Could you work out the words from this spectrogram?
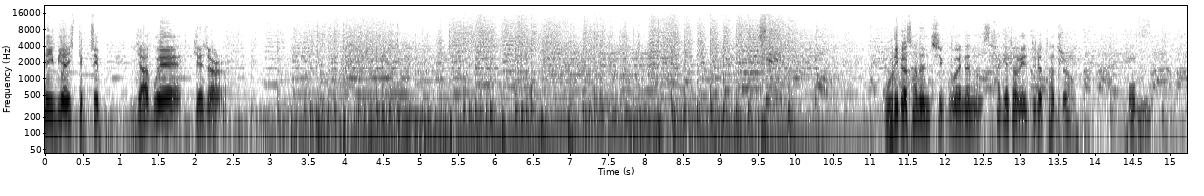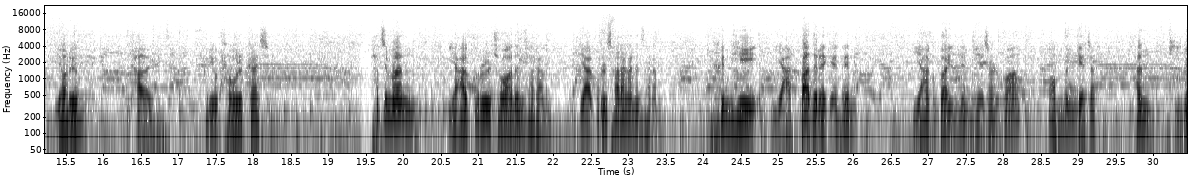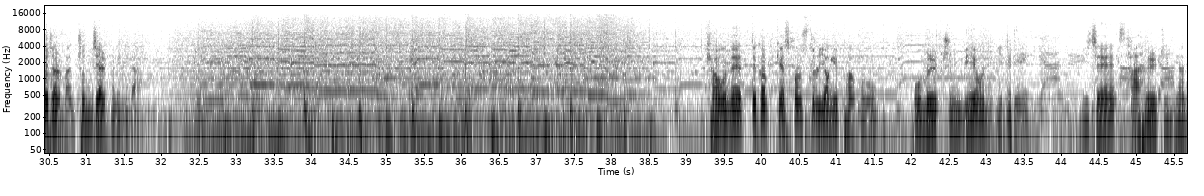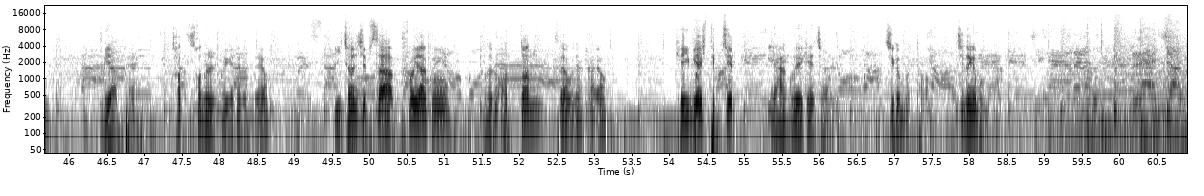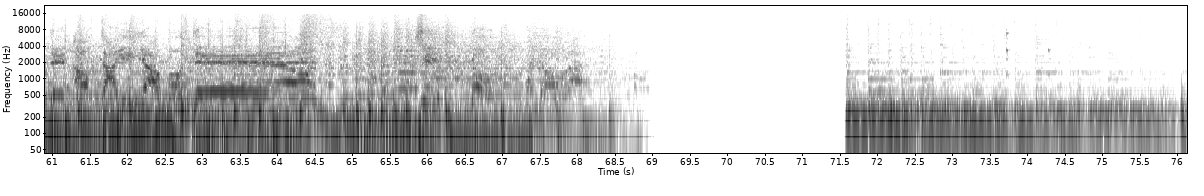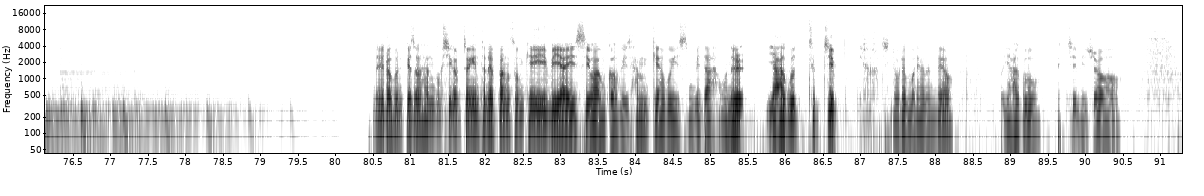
KBIC 특집 야구의 계절 우리가 사는 지구에는 사계절이 뚜렷하죠. 봄, 여름, 가을, 그리고 겨울까지. 하지만 야구를 좋아하는 사람, 야구를 사랑하는 사람, 흔히 야빠들에게는 야구가 있는 계절과 없는 계절, 한 두 계절만 존재할 뿐입니다. 겨우내 뜨겁게 선수들을 영입하고 봄을 준비해온 이들이 이제 사흘 뒤면 우리 앞에 첫 선을 보이게 되는데요. 2014 프로야구 오늘 어떤 프로야구 될까요? KBS 특집 야구의 계절 지금부터 진행해 봅니다. 네, 여러분께서는 한국시각적 인터넷 방송 KBIC와 함께하고, 있- 함께 하고 있습니다. 오늘 야구 특집 진짜 오랜만에 하는데요. 어, 야구 특집이죠.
